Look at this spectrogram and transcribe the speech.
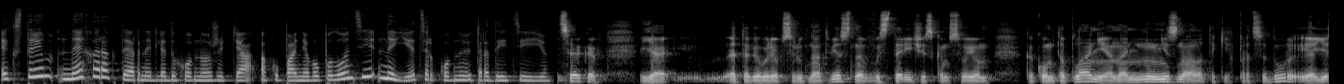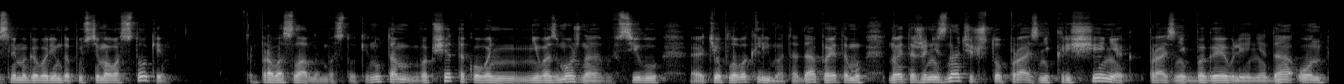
Екстрим не характерний для духовного життя, а купання в ополонці не є церковною традицією. Церковь, я это говорю абсолютно ответственно, в историческом своем каком-то плане, она ну, не знала таких процедур. А если мы говорим, допустим, о Востоке, православном Востоке, ну там вообще такого невозможно в силу э, теплого климата, да, поэтому, но это же не значит, что праздник крещения, праздник богоявления, да, он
